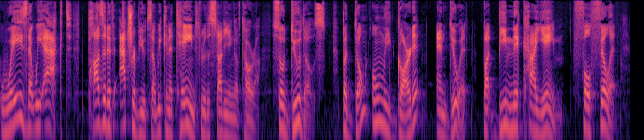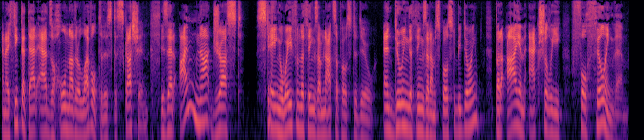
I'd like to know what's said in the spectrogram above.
ways that we act, positive attributes that we can attain through the studying of Torah. So do those. But don't only guard it and do it, but be mikayim, fulfill it. And I think that that adds a whole nother level to this discussion is that I'm not just staying away from the things I'm not supposed to do and doing the things that I'm supposed to be doing, but I am actually fulfilling them.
